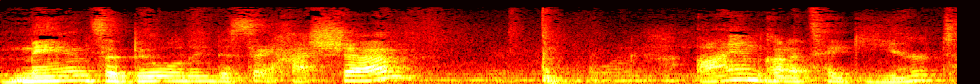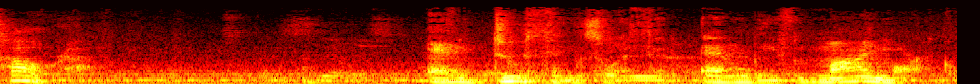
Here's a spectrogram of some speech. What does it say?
man's ability to say, Hashem, I am going to take your Torah and do things with it and leave my mark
